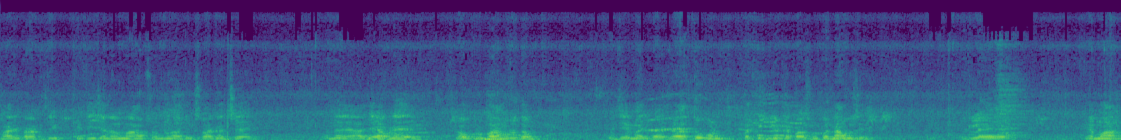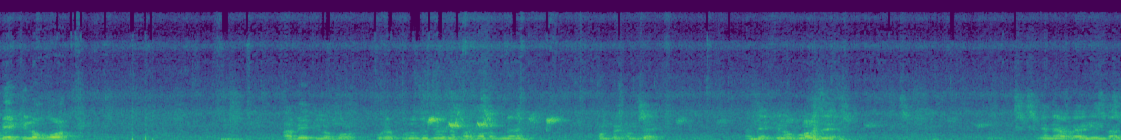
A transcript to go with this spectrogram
મારી પ્રાકૃતિક ખેતી ચેનલમાં આપ સૌનું હાર્દિક સ્વાગત છે. અને આજે આપણે ગૌકૃપા અમૃતમ જે મારી પાસે હતું પણ પતી ગયું એટલે પાછું બનાવવું છે. એટલે એમાં બે કિલો ગોળ. આ બે કિલો ગોળ. પૂરેપૂરું જોજો એટલે ફરમાં તમને કમ્પ્લીટ સમજાય. બે કિલો ગોળ છે. એને આપણે એની અંદર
